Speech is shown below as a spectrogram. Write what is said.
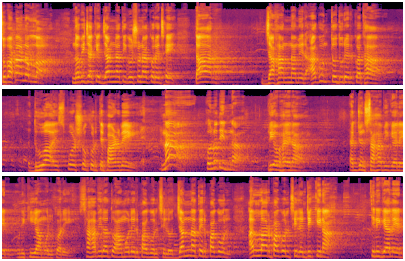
সুবাহান আল্লাহ নবী যাকে জান্নাতি ঘোষণা করেছে, তার জাহান নামের আগুন তো দূরের কথা ধোঁয়া স্পর্শ করতে পারবে? না কোনো দিন না। প্রিয় ভাইরা একজন সাহাবি গেলেন, উনি কি আমল করে? সাহাবিরা তো আমলের পাগল ছিল, জান্নাতের পাগল, আল্লাহর পাগল ছিলেন, ঠিক কিনা তিনি গেলেন,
